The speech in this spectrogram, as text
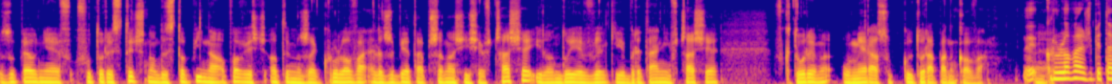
zupełnie futurystyczno dystopijna opowieść o tym, że królowa Elżbieta przenosi się w czasie i ląduje w Wielkiej Brytanii w czasie, w którym umiera subkultura punkowa. Królowa Elżbieta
